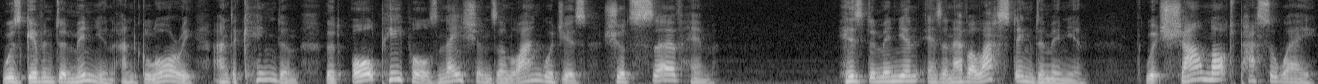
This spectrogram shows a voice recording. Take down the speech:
was given dominion and glory and a kingdom that all peoples, nations, and languages should serve him. His dominion is an everlasting dominion which shall not pass away,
